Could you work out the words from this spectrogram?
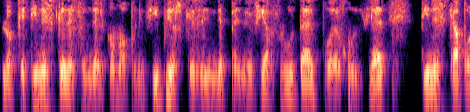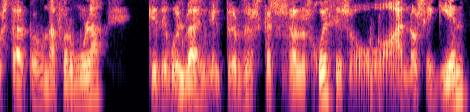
lo que tienes que defender como principios, que es la independencia absoluta del Poder Judicial. Tienes que apostar por una fórmula que devuelva, en el peor de los casos, a los jueces o a no sé quién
